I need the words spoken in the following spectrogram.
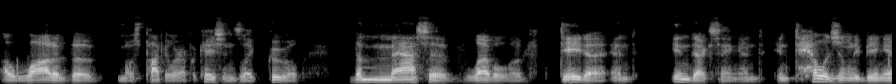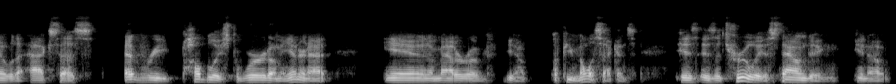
a lot of the most popular applications like Google, the massive level of data and indexing and intelligently being able to access every published word on the internet in a matter of you know a few milliseconds is is a truly astounding you know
